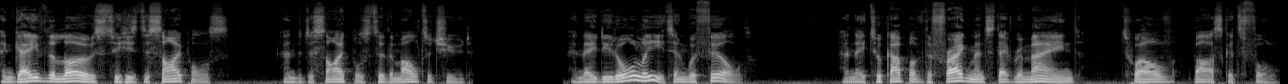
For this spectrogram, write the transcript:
and gave the loaves to his disciples, and the disciples to the multitude. And they did all eat and were filled. And they took up of the fragments that remained twelve baskets full.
